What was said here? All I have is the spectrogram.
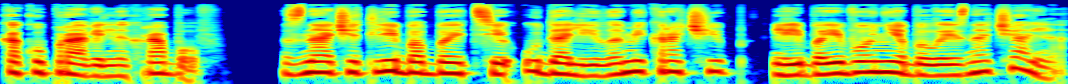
как у правильных рабов. Значит, либо Бетти удалила микрочип, либо его не было изначально.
